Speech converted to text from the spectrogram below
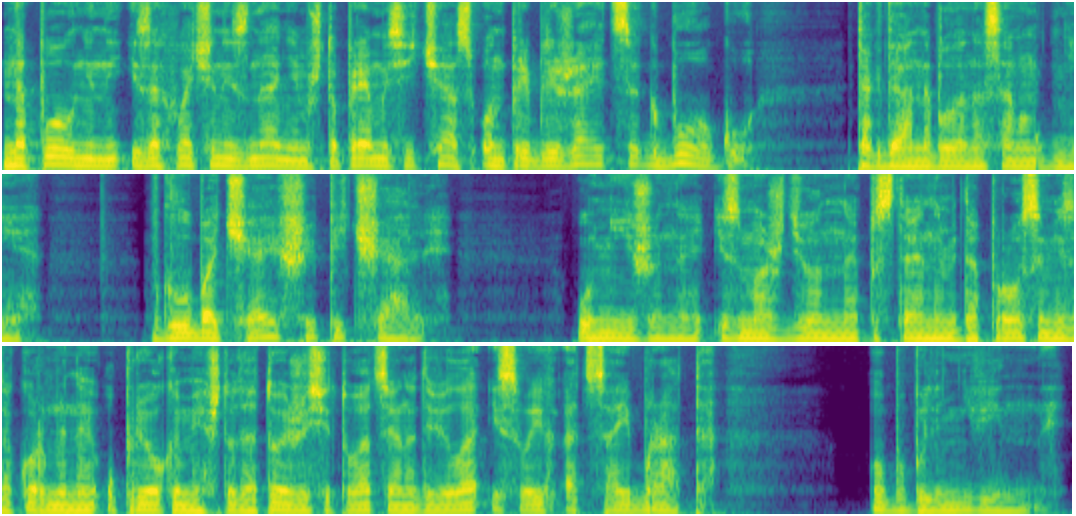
наполненный и захваченный знанием, что прямо сейчас он приближается к Богу. Тогда она была на самом дне, в глубочайшей печали, униженная, изможденная постоянными допросами, закормленная упреками, что до той же ситуации она довела и своих отца и брата. Оба были невинны.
